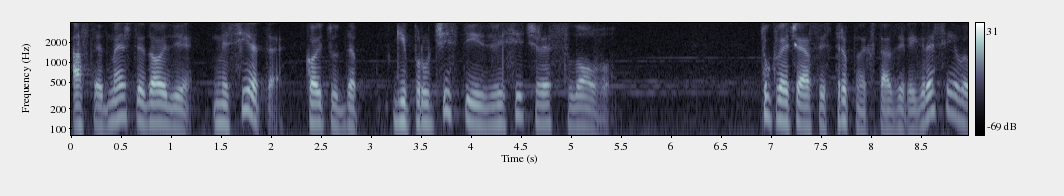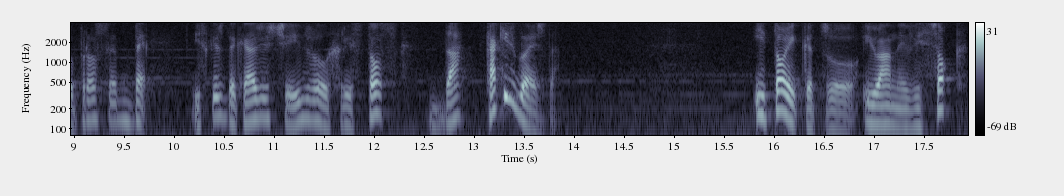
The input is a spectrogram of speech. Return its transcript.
а след мен ще дойде Месията, който да ги прочисти и извиси чрез Слово. Тук вече аз изтръпнах в тази регресия. Въпросът бе. Искаш да кажеш, че е идвал Христос? Да. Как изглежда? И той като Йоанн е висок,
